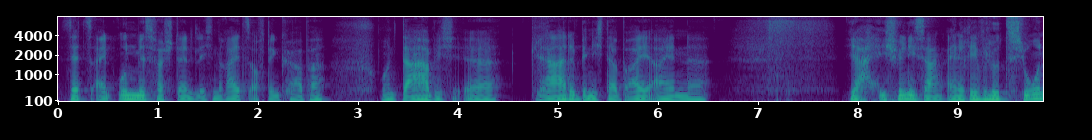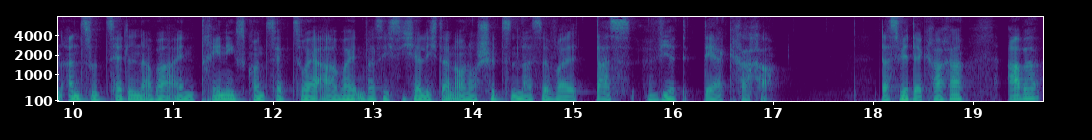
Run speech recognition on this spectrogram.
setz einen unmissverständlichen Reiz auf den Körper. Und da habe ich, äh, gerade bin ich dabei, eine ja, ich will nicht sagen, eine Revolution anzuzetteln, aber ein Trainingskonzept zu erarbeiten, was ich sicherlich dann auch noch schützen lasse, weil das wird der Kracher. Das wird der Kracher. Aber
